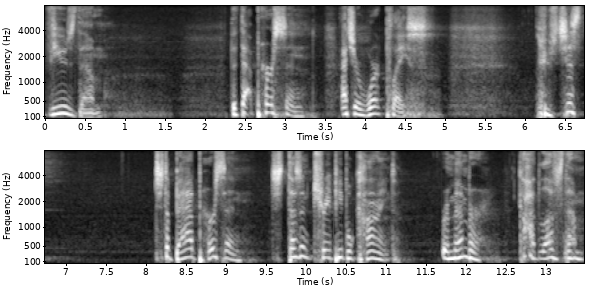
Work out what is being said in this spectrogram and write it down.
views them, that that person at your workplace who's just just a bad person, just doesn't treat people kind. Remember, God loves them.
